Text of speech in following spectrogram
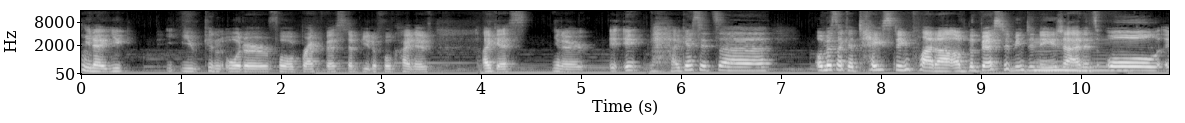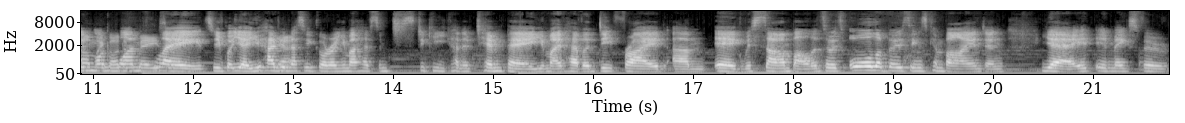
you know you you can order for breakfast a beautiful kind of I guess you know it, it I guess it's a almost like a tasting platter of the best of Indonesia and it's Mm. all in, Oh on God, one amazing. plate so you've got yeah you have your Yeah. nasi goreng you might have some sticky kind of tempeh you might have a deep fried um, egg with sambal and so it's all of those things combined and yeah it, it makes for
